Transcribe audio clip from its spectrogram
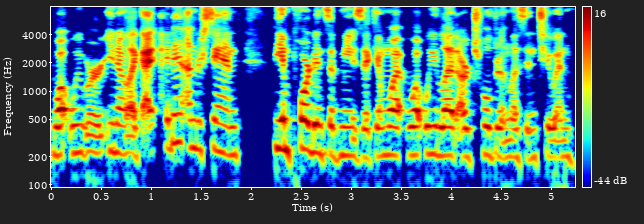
what we were, you know, like I, I didn't understand the importance of music and what what we let our children listen to and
